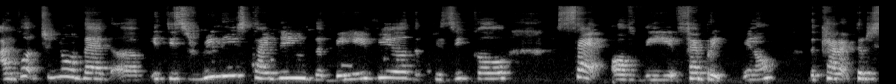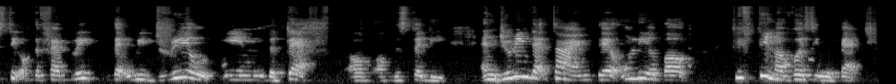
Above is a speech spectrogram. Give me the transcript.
I got to know that uh, it is really studying the behavior, the physical set of the fabric, you know, the characteristic of the fabric that we drill in the depth of, of the study. And during that time, there are only about 15 of us in the batch.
